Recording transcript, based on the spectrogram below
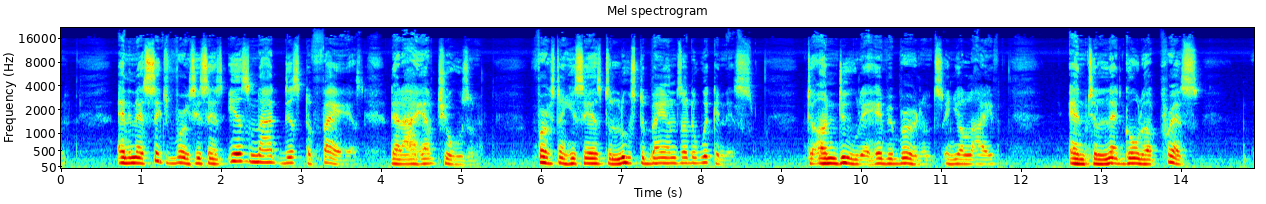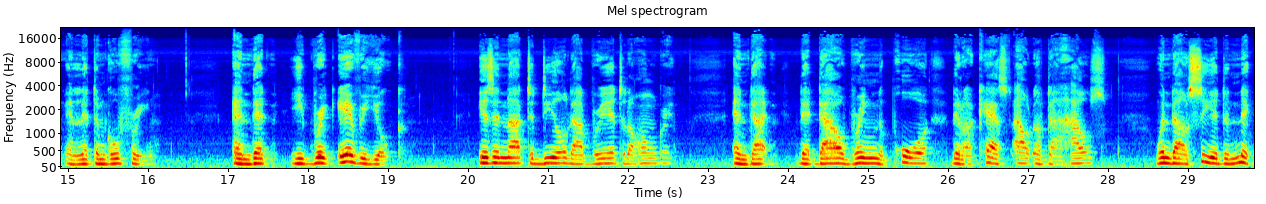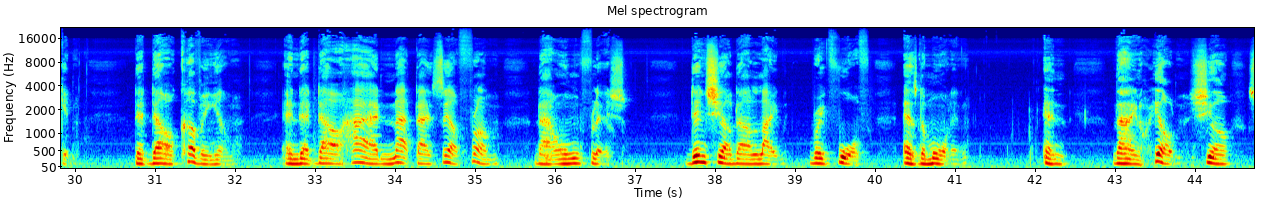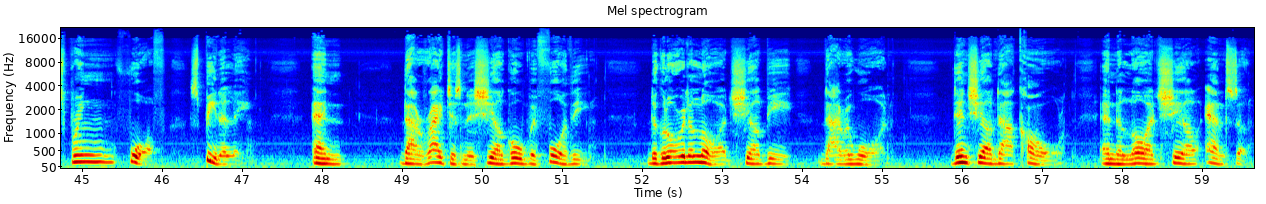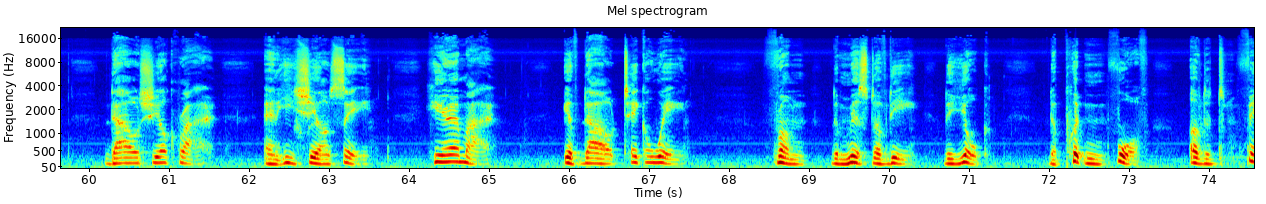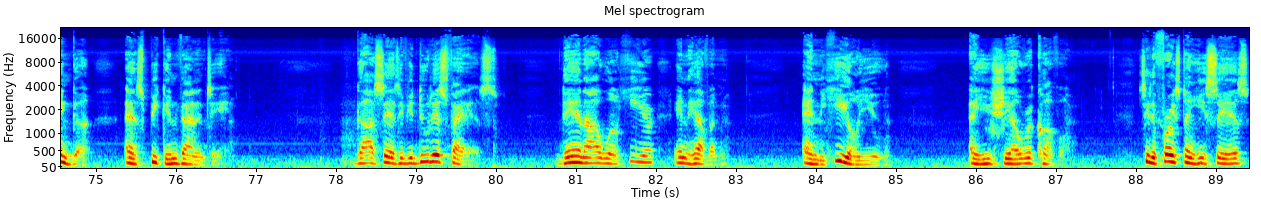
And in that sixth verse, He says, Is not this the fast that I have chosen? First thing He says, to loose the bands of the wickedness, to undo the heavy burdens in your life, and to let go the oppressed and let them go free. And that ye break every yoke is it not to deal thy bread to the hungry, and that, that thou bring the poor that are cast out of thy house? When thou seest the naked, that thou cover him, and that thou hide not thyself from thy own flesh. Then shall thy light break forth as the morning, and thine health shall spring forth speedily, and thy righteousness shall go before thee. The glory of the Lord shall be thy reward. Then shalt thou call, and the Lord shall answer. Thou shalt cry, and he shall say, Here am I. If thou take away from the midst of thee the yoke, the putting forth of the finger, and speaking vanity. God says, if you do this fast, then I will hear in heaven and heal you, and you shall recover. See, the first thing he says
